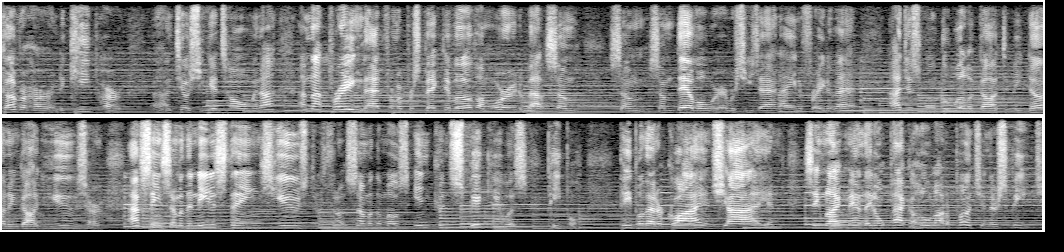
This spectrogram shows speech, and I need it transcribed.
cover her and to keep her uh, until she gets home. And I, I'm not praying that from a perspective of I'm worried about some some some devil wherever she's at. I ain't afraid of that. I just want the will of God to be done and God use her. I've seen some of the neatest things used through some of the most inconspicuous people. People that are quiet and shy and seem like, man, they don't pack a whole lot of punch in their speech.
